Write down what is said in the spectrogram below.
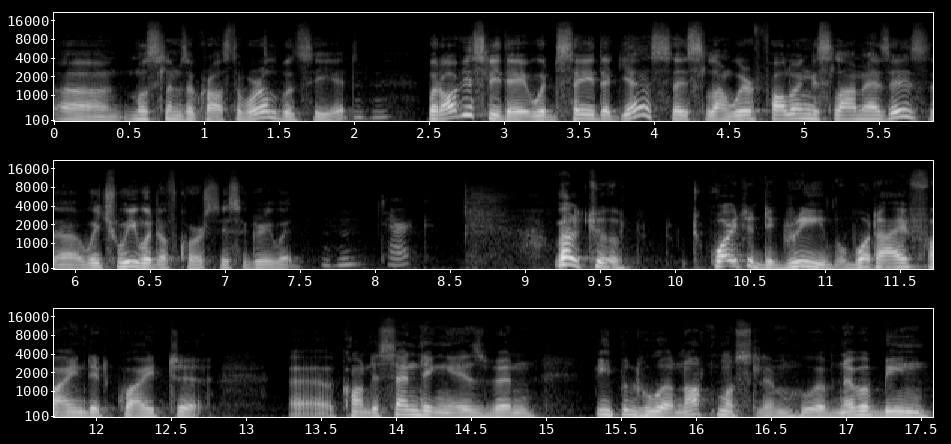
uh, Muslims across the world would see it. Mm -hmm. But obviously, they would say that yes, Islam, we're following Islam as is, uh, which we would, of course, disagree with. Mm -hmm. Tarek? Well, to, to, quite a degree, what I find it quite uh, uh, condescending is when people who are not Muslim, who have never been,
